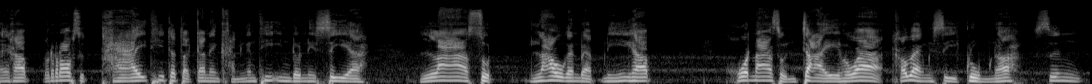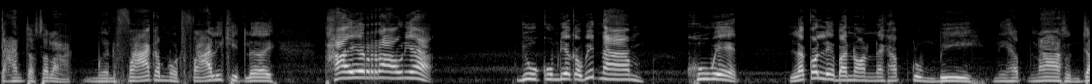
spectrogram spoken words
นะครับ รอบสุดท้ายที่จะจัดการแข่งขันกันที่อินโดนีเซีย ล่าสุดเล่ากันแบบนี้ครับ โคตรน่าสนใจเพราะว่าเขาแบ่งเป็น 4 กลุ่มเนาะซึ่งการจับสลากเหมือนฟ้ากำหนดฟ้าลิขิตเลย ไทยเราเนี่ย อยู่กลุ่มเดียวกับเวียดนามคูเวต แล้วก็เลบานอนนะครับกลุ่ม B นี่ครับน่าสนใจ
